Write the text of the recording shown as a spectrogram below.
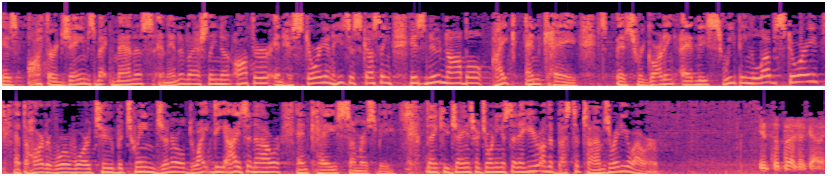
is author James MacManus, an internationally known author and historian. He's discussing his new novel, Ike and Kay. It's, it's regarding a, the sweeping love story at the heart of World War II between General Dwight D. Eisenhower and Kay Summersby. Thank you, James, for joining us today here on the Best of Times Radio Hour. It's a pleasure, Gary.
